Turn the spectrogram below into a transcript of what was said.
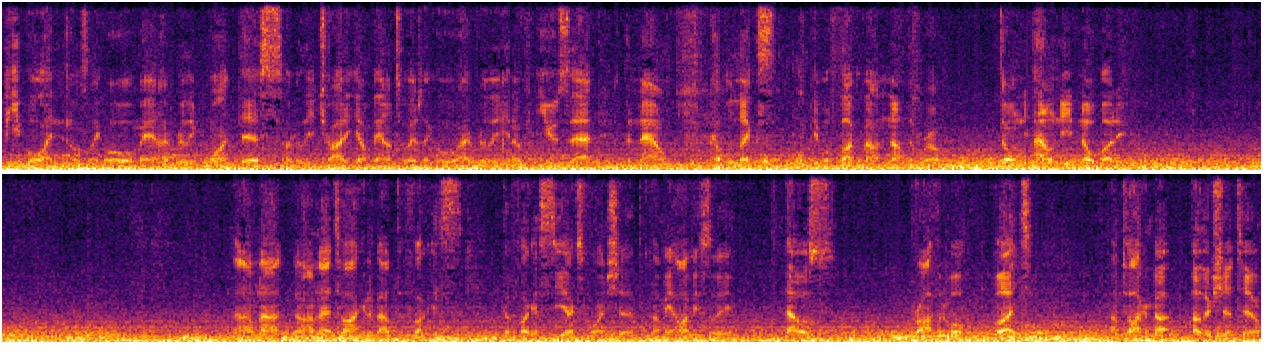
people. I, I was like, oh man, I really want this. I really try to get on banned on Twitch. Like, oh, I really you know can use that. But now, a couple licks, don't give a fuck about nothing, bro. Don't I don't need nobody. And I'm not no, I'm not talking about the fucking the fucking CX coin shit. I mean, obviously, that was profitable, but I'm talking about other shit too.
